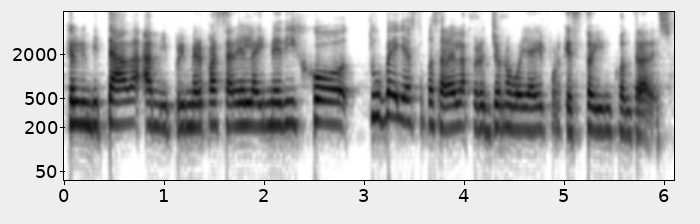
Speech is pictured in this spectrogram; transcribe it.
que lo invitaba a mi primer pasarela y me dijo, tú veías tu pasarela, pero yo no voy a ir porque estoy en contra de eso.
